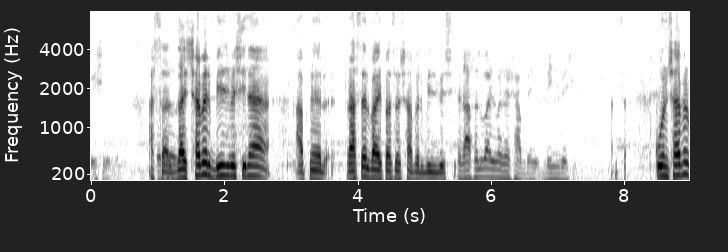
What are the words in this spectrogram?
বেশি আচ্ছা জাই সাপের বীজ বেশি না আপনার রাসেল বাইপাসের সাপের বীজ বেশি? রাসেল বাজ বাজে সাপ বে- বেশি বেশি। আচ্ছা কোন সাপের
